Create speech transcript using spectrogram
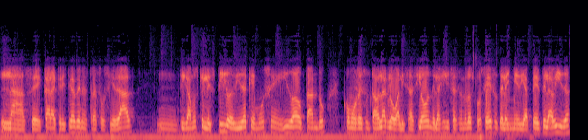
las eh, características de nuestra sociedad, mm, digamos que el estilo de vida que hemos eh, ido adoptando como resultado de la globalización, de la agilización de los procesos, de la inmediatez de la vida,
